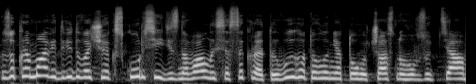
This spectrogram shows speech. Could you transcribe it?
Зокрема, відвідувачі екскурсії дізнавалися секрети виготовлення тогочасного взуття.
